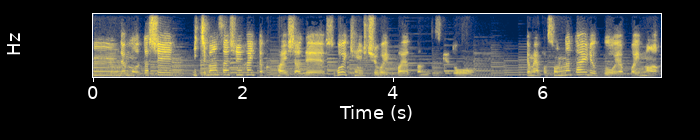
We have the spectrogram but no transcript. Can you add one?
うん、でも私、一番最初に入った会社ですごい研修がいっぱいあったんですけど、でもやっぱそんな体力をやっぱ今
